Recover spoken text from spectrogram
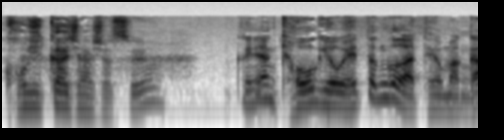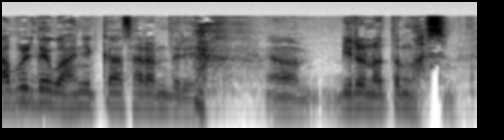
거기까지 하셨어요? 그냥 겨우겨우 했던 것 같아요. 음. 막 까불대고 하니까 사람들이 어, 밀어넣었던 것 같습니다.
